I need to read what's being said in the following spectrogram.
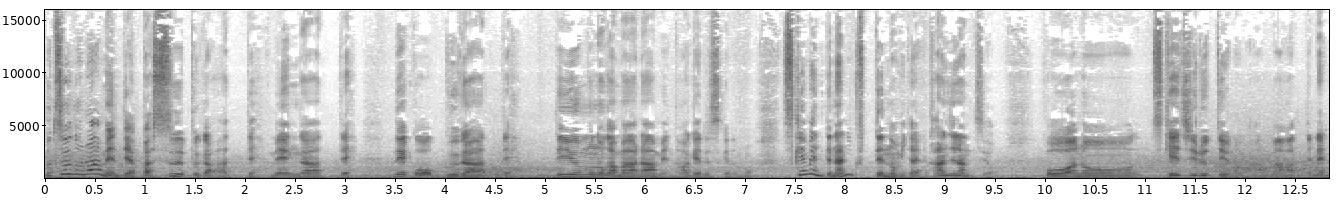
普通のラーメンってやっぱスープがあって、麺があって、で、こう具があって、っていうものがまあラーメンなわけですけども、つけ麺って何食ってんのみたいな感じなんですよ。こうあのー、つけ汁っていうのがまああってね、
